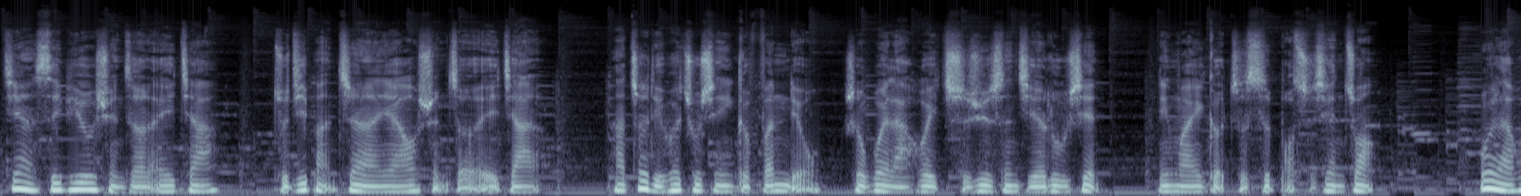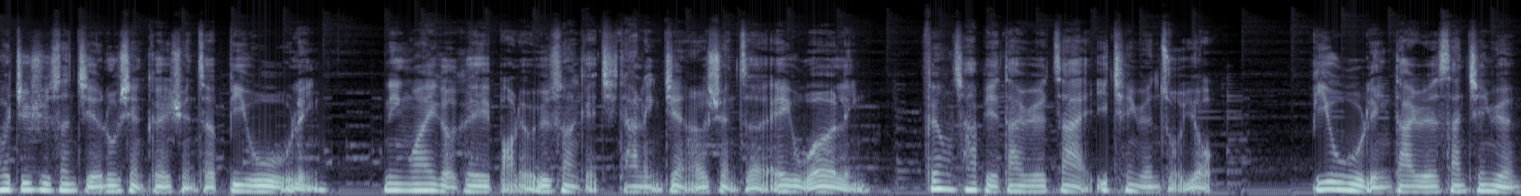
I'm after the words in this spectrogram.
既然 CPU 选择了 A 加，主机板自然也要选择 A 加了。那这里会出现一个分流，是未来会持续升级的路线；另外一个则是保持现状。未来会继续升级的路线可以选择 B 五五零。另外一个可以保留预算给其他零件而选择 A 五二零，费用差别大约在一千元左右，B 五五零大约三千元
